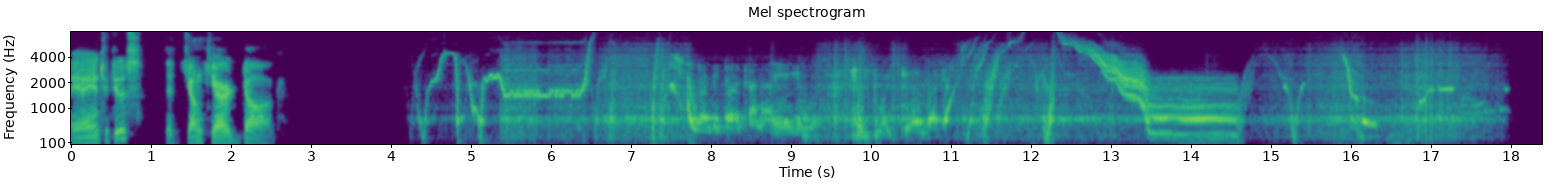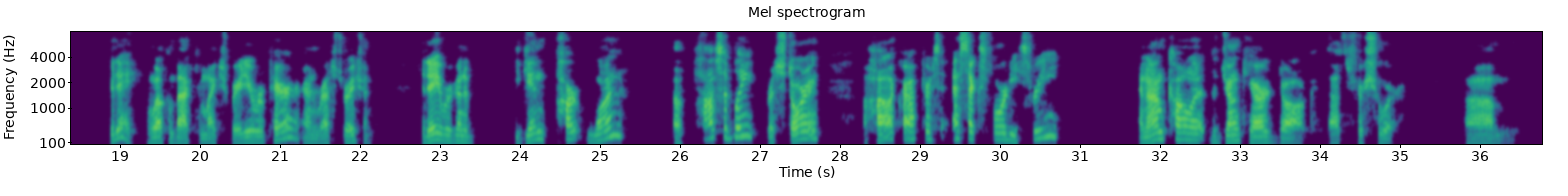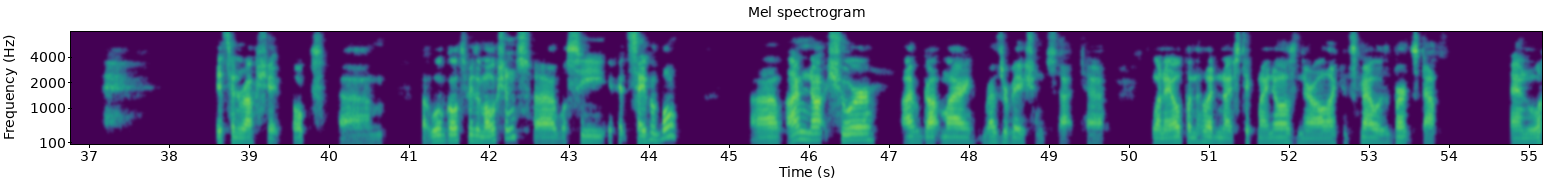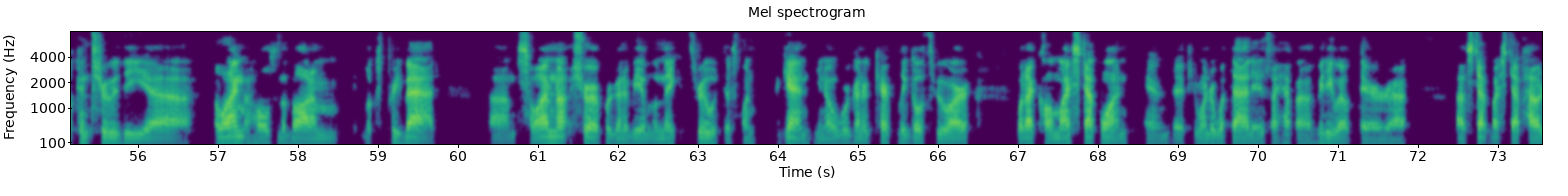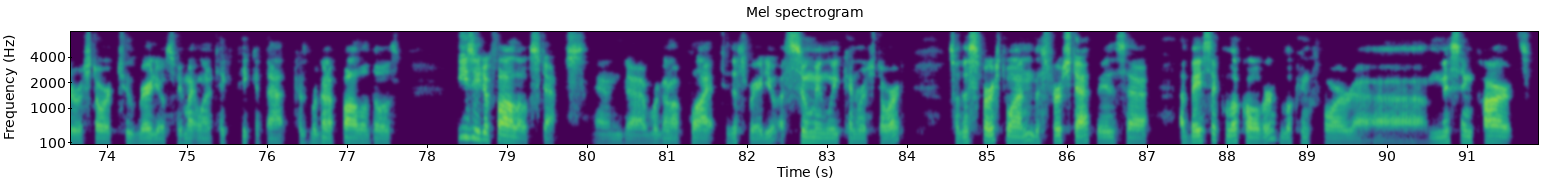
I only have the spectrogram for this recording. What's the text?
May I introduce the Junkyard Dog? Good day, and welcome back to Mike's Radio Repair and Restoration. Today we're going to begin part one of possibly restoring a Hallicrafters SX43, and I'm calling it the Junkyard Dog, that's for sure. Um, it's in rough shape, folks, um, but we'll go through the motions. Uh, we'll see if it's savable. Uh, I'm not sure. I've got my reservations that uh, when I open the hood and I stick my nose in there, all I can smell is burnt stuff. And looking through the uh, alignment holes in the bottom, it looks pretty bad. Um, so I'm not sure if we're going to be able to make it through with this one. Again, you know, we're going to carefully go through our what I call my step one. And if you wonder what that is, I have a video out there, uh, step by step how to restore a tube radios. So you might want to take a peek at that because we're going to follow those easy to follow steps, and uh, we're going to apply it to this radio, assuming we can restore it. So this first one, this first step is uh, a basic look over, looking for uh, missing parts,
